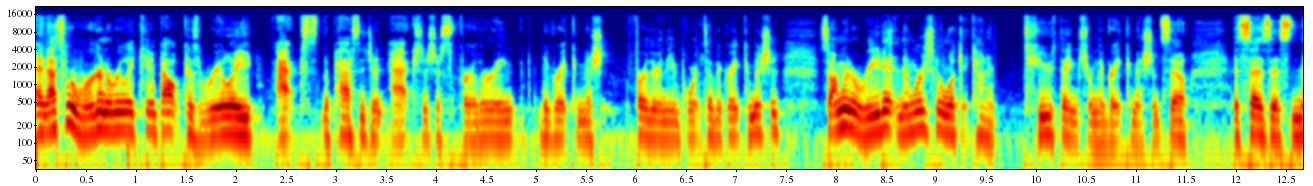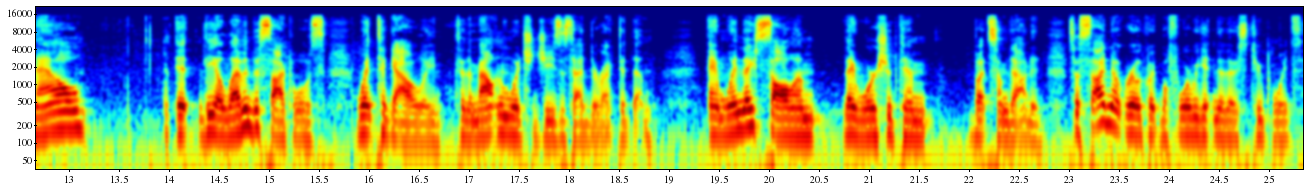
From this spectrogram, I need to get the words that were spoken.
And that's where we're going to really camp out because really Acts, the passage in Acts is just furthering the Great Commission, furthering the importance of the Great Commission. So I'm going to read it and then we're just going to look at kind of two things from the Great Commission. So it says this Now it, the 11 disciples went to Galilee, to the mountain which Jesus had directed them. And when they saw him, they worshiped him, but some doubted. So, side note, really quick, before we get into those two points,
